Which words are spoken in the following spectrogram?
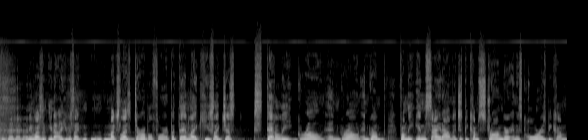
and he wasn't, you know, he was like m- much less durable for it. But then like he's like just steadily grown and grown and grown from the inside out, like just become stronger, and his core has become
